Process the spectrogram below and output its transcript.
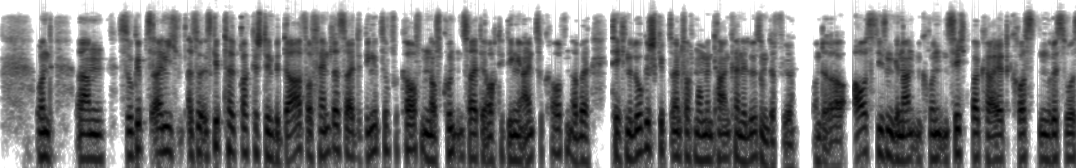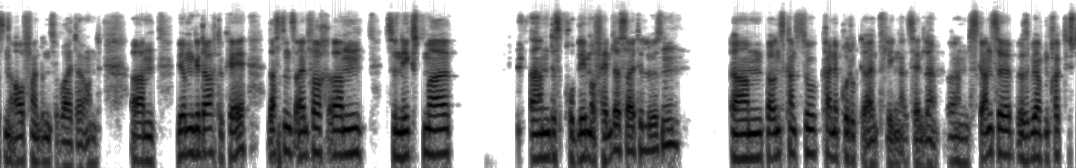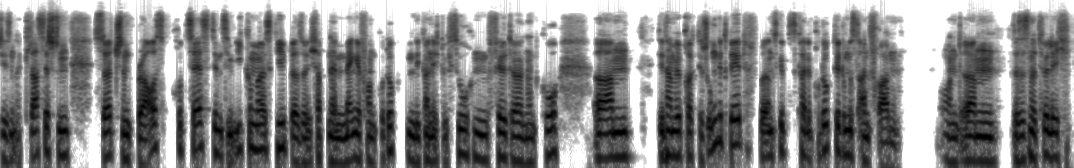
Und ähm, so gibt es eigentlich, also es gibt halt praktisch den Bedarf, auf Händlerseite Dinge zu verkaufen und auf Kundenseite auch die Dinge einzukaufen, aber technologisch gibt es einfach momentan keine Lösung dafür. Und äh, aus diesen genannten Gründen Sichtbarkeit, Kosten, Ressourcen, Aufwand und so weiter. Und ähm, wir haben gedacht, okay, lasst uns einfach ähm, zunächst mal ähm, das Problem auf Händlerseite lösen. Ähm, bei uns kannst du keine Produkte einpflegen als Händler. Ähm, das Ganze, also wir haben praktisch diesen klassischen Search and Browse Prozess, den es im E-Commerce gibt. Also ich habe eine Menge von Produkten, die kann ich durchsuchen, filtern und co. Ähm, den haben wir praktisch umgedreht. Bei uns gibt es keine Produkte, du musst anfragen. Und ähm, das ist natürlich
